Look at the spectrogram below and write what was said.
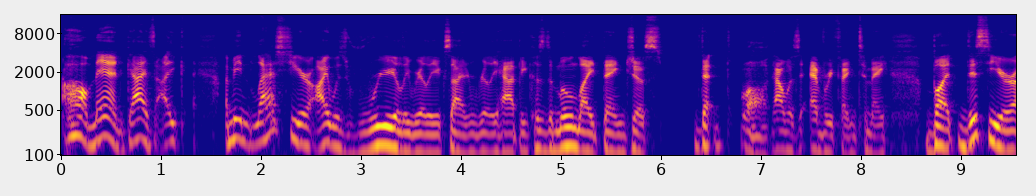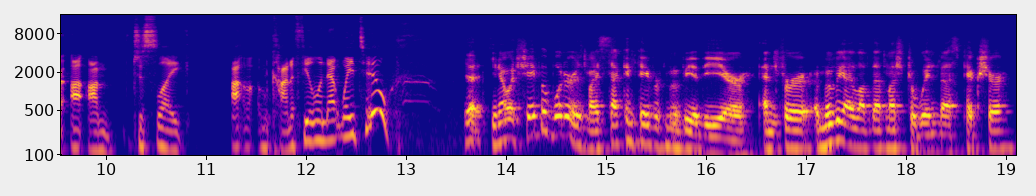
Oh man, guys, I I mean, last year I was really, really excited and really happy because the Moonlight thing just that oh, that was everything to me. But this year I, I'm just like I, I'm kind of feeling that way too. Yeah, you know what? Shape of Water is my second favorite movie of the year. And for a movie I love that much to win Best Picture,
